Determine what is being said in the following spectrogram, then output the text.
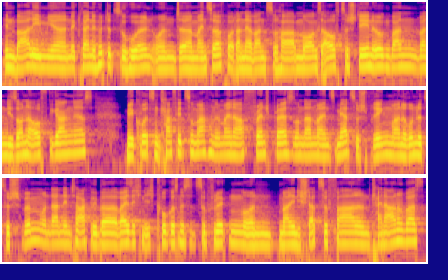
in Bali mir eine kleine Hütte zu holen und äh, mein Surfboard an der Wand zu haben, morgens aufzustehen, irgendwann, wann die Sonne aufgegangen ist mir kurz einen Kaffee zu machen in meiner French Press und dann mal ins Meer zu springen, mal eine Runde zu schwimmen und dann den Tag über, weiß ich nicht, Kokosnüsse zu pflücken und mal in die Stadt zu fahren und keine Ahnung was.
